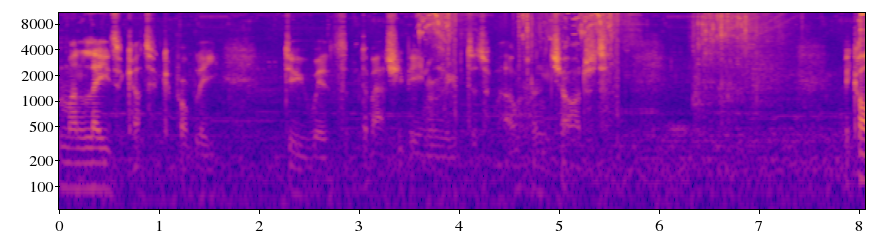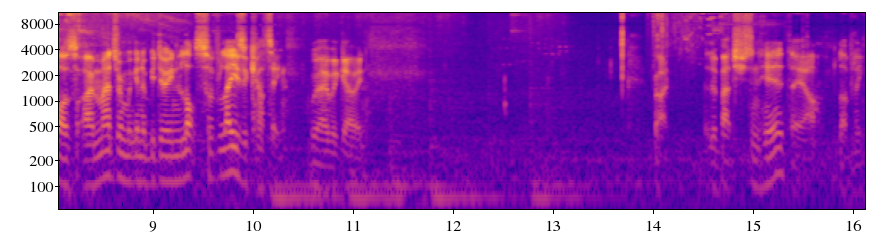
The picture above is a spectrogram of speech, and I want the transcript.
my laser cutter could probably do with the battery being removed as well and charged. Because I imagine we're going to be doing lots of laser cutting where we're going. Right, the batteries in here? They are. Lovely.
